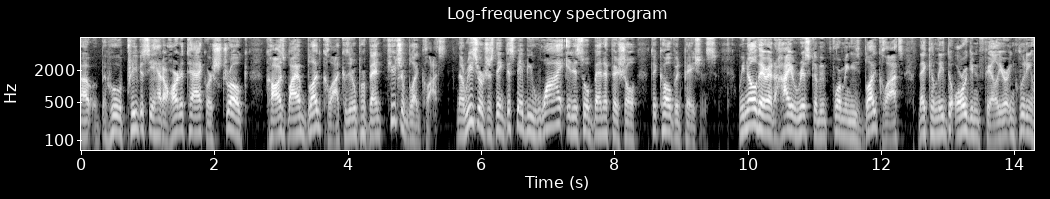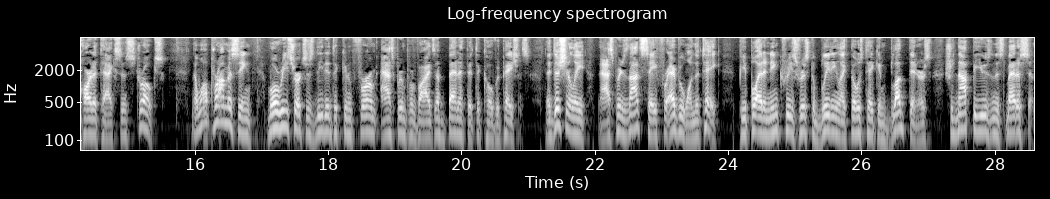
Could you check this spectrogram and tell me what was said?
uh, who previously had a heart attack or stroke caused by a blood clot because it'll prevent future blood clots. Now, researchers think this may be why it is so beneficial to COVID patients. We know they're at high risk of forming these blood clots that can lead to organ failure, including heart attacks and strokes. Now, while promising, more research is needed to confirm aspirin provides a benefit to COVID patients. Additionally, aspirin is not safe for everyone to take. People at an increased risk of bleeding, like those taking blood thinners, should not be using this medicine.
